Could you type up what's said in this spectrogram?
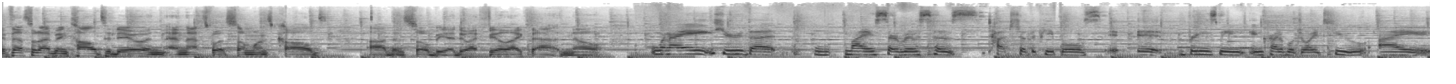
if that's what i've been called to do and, and that's what someone's called uh, then so be it do i feel like that no When I hear that my service has touched other people's, it, it brings me incredible joy too. I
